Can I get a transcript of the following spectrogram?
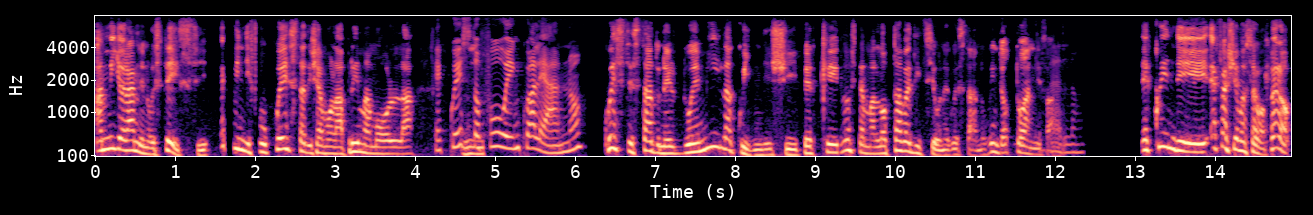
a migliorare noi stessi. E quindi fu questa, diciamo, la prima molla. E questo mm. fu in quale anno? Questo è stato nel 2015 perché noi siamo all'ottava edizione quest'anno, quindi otto anni fa. Bello. E quindi e facciamo questa cosa, però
